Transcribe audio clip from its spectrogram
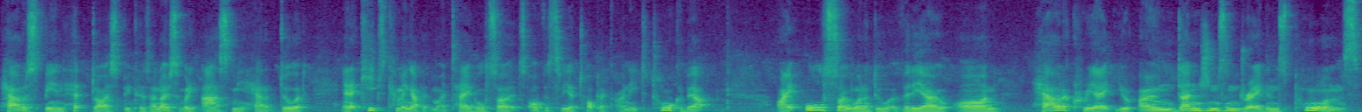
how to spend hit dice because I know somebody asked me how to do it and it keeps coming up at my table so it's obviously a topic I need to talk about. I also want to do a video on how to create your own Dungeons and Dragons pawns.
